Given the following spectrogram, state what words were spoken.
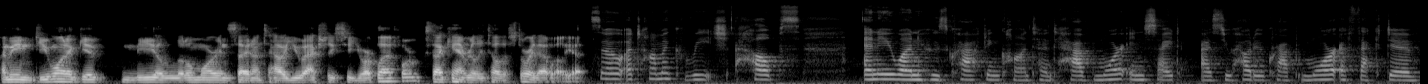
I mean, do you want to give me a little more insight onto how you actually see your platform? Because I can't really tell the story that well yet. So, Atomic Reach helps anyone who's crafting content have more insight as to how to craft more effective,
